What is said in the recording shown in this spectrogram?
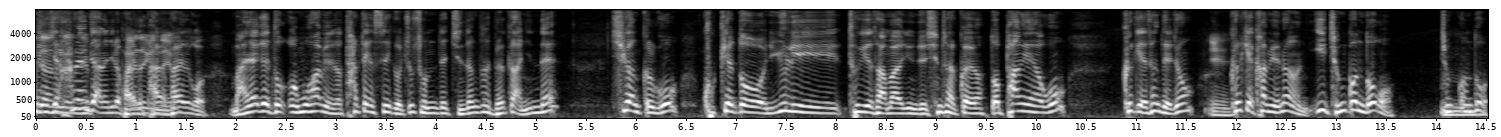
명시 안 하는지 아닌지를 봐야, 돼- 봐야. 봐야 되고 만약에 또 의무하면서 탈당했으니까 어쩔 수 없는데 진상조사 별거 아닌데 시간 끌고 국회도 윤리 특위에서 아마 이제 심사할 거예요. 또 방해하고 그렇게 예상되죠. 예. 그렇게 가면은 이 정권도 정권도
